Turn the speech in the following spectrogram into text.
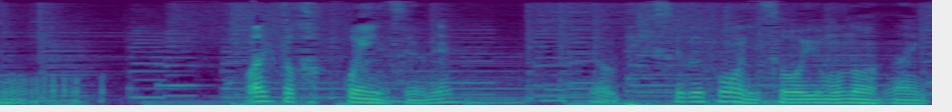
もう、割とかっこいいんですよね。でもピクセル4にそういうものはないと。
